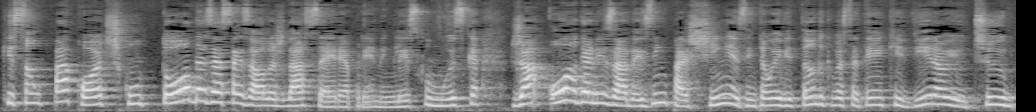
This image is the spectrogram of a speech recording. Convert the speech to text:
que são pacotes com todas essas aulas da série Aprenda Inglês com Música já organizadas em pastinhas, então evitando que você tenha que vir ao YouTube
